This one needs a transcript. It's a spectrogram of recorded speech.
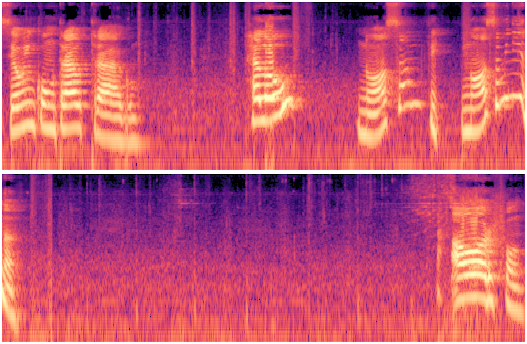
Se eu encontrar, eu trago. Hello? Nossa, nossa menina. A órfã.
